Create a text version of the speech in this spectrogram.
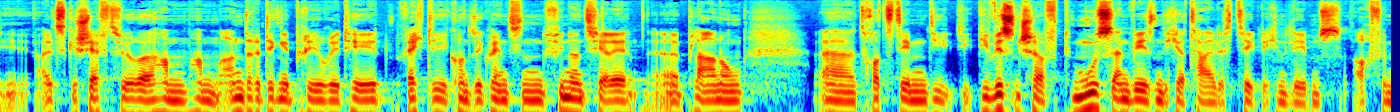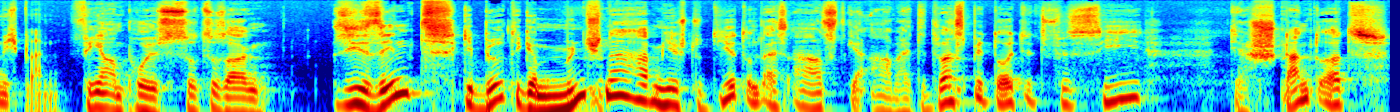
die, als Geschäftsführer haben, haben andere Dinge Priorität, rechtliche Konsequenzen, finanzielle äh, Planung. Äh, trotzdem, die, die, die Wissenschaft muss ein wesentlicher Teil des täglichen Lebens auch für mich bleiben. Finger am Puls sozusagen. Sie sind gebürtiger Münchner, haben hier studiert und als Arzt gearbeitet. Was bedeutet für Sie der Standort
